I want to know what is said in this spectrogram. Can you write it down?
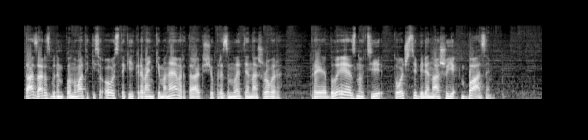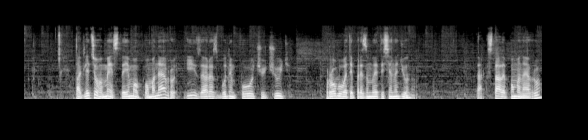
Та зараз будемо планувати якийсь ось такий кривенький маневр, так, щоб приземлити наш ровер приблизно в цій точці біля нашої бази. Так, для цього ми стаємо по маневру і зараз будемо по чуть-чуть пробувати приземлитися на дюну. Так, стали по маневру.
